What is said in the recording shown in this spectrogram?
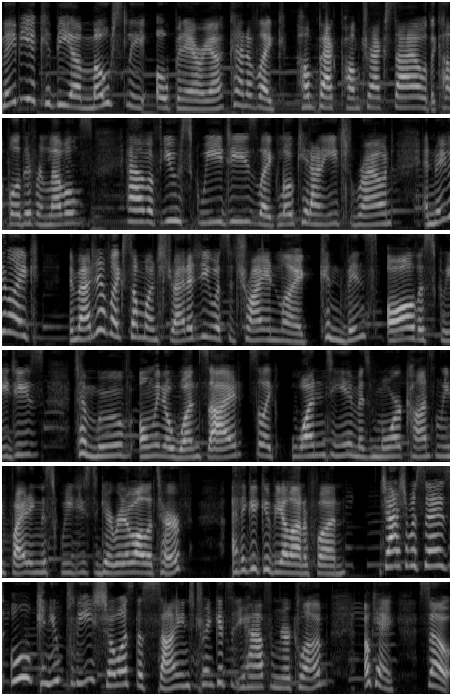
maybe it could be a mostly open area, kind of like humpback pump track style with a couple of different levels. Have a few squeegees like located on each round, and maybe like imagine if like someone's strategy was to try and like convince all the squeegees to move only to one side. So like one team is more constantly fighting the squeegees to get rid of all the turf. I think it could be a lot of fun. Joshua says, Ooh, can you please show us the science trinkets that you have from your club? Okay, so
